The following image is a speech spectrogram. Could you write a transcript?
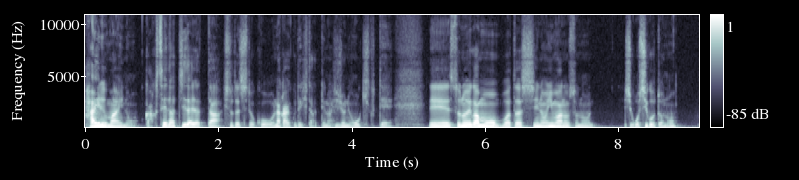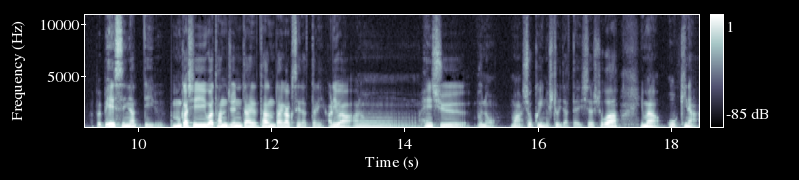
入る前の学生時代だった人たちとこう仲良くできたっていうのは非常に大きくてでそれがもう私の今のそのお仕事のベースになっている昔は単純にただの大学生だったりあるいはあの編集部の、まあ、職員の一人だったりした人が今大きな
